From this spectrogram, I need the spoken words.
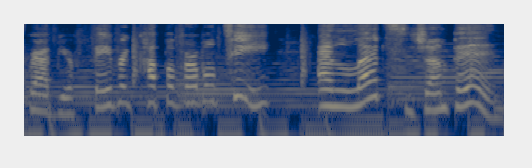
grab your favorite cup of herbal tea and let's jump in.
